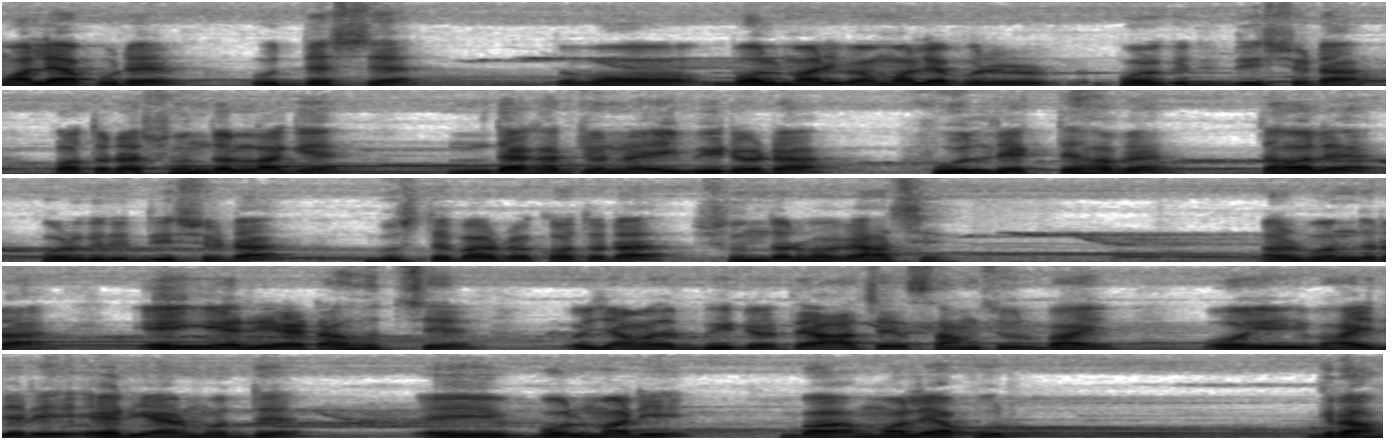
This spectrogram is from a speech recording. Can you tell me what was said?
মলিয়াপুরের উদ্দেশ্যে। তো বোলমারি বা মলিয়াপুরের প্রকৃতির দৃশ্যটা কতটা সুন্দর লাগে দেখার জন্য এই ভিডিওটা ফুল দেখতে হবে। তাহলে প্রকৃতির দৃশ্যটা বুঝতে পারবে কতটা সুন্দরভাবে আছে। আর বন্ধুরা, এই এরিয়াটা হচ্ছে ওই যে আমাদের ভিডিওতে আছে শামসুর ভাই। ওই ভাইদেরই এরিয়ার মধ্যে এই বোলমারি বা মলিয়াপুর গ্রাম।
